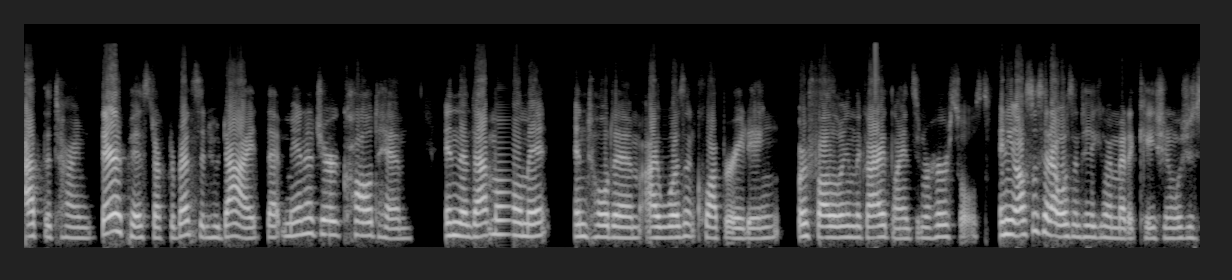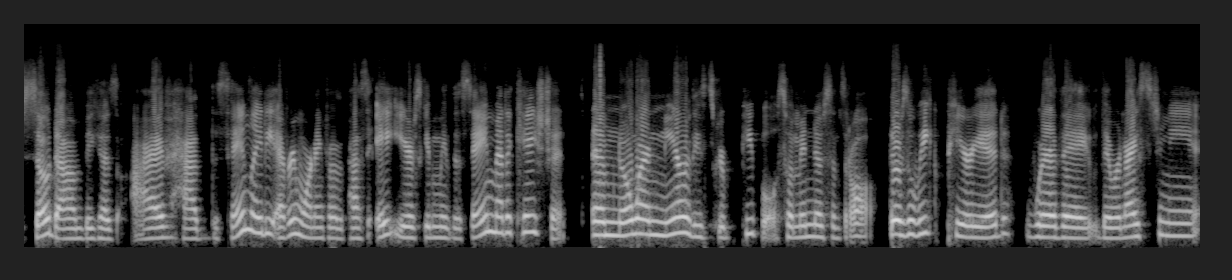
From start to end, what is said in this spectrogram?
at the time, therapist, Dr. Benson, who died, that manager called him. And at that moment, and told him I wasn't cooperating or following the guidelines in rehearsals. And he also said I wasn't taking my medication, which is so dumb because I've had the same lady every morning for the past eight years giving me the same medication. and I'm nowhere near these group of people. So it made no sense at all. There was a week period where they they were nice to me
